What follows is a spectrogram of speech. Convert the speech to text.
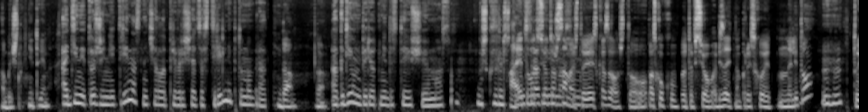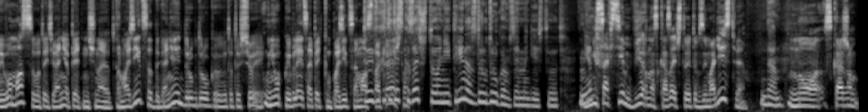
обычных нейтрино. Один и тот же нейтрино сначала превращается в стерильный, потом обратно. Да, да. А где он берет недостающую массу? Вы же сказали, что а это вот все то же самое, что я и сказал, что поскольку это все обязательно происходит на лету, угу. то его массы вот эти, они опять начинают тормозиться, догонять друг друга, вот это все. И у него появляется опять композиция масс то такая, вы хотите что... сказать, что нейтрино с друг другом взаимодействуют? Нет? Не совсем верно сказать, что это взаимодействие. Да. Но, скажем,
